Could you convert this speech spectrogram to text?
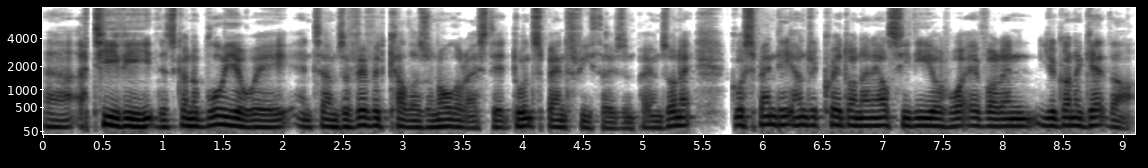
uh, a TV that's going to blow you away in terms of vivid colours and all the rest of it, don't spend three thousand pounds on it. Go spend eight hundred quid on an LCD or whatever, and you're going to get that.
